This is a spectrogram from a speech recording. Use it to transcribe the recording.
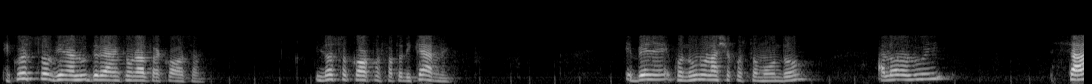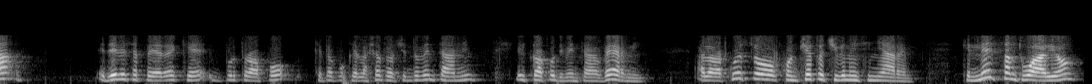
E questo viene a alludere anche a un'altra cosa. Il nostro corpo è fatto di carne. Ebbene, quando uno lascia questo mondo, allora lui sa e deve sapere che purtroppo, che dopo che ha lasciato 120 anni, il corpo diventa vermi. Allora, questo concetto ci viene a insegnare che nel santuario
